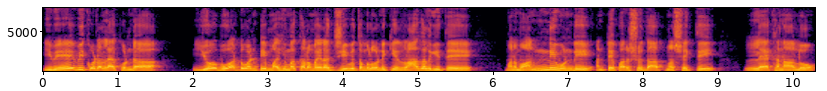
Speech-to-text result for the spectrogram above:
ఇవేవి కూడా లేకుండా యోబు అటువంటి మహిమకరమైన జీవితంలోనికి రాగలిగితే మనము అన్నీ ఉండి అంటే పరిశుద్ధాత్మ శక్తి లేఖనాలు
